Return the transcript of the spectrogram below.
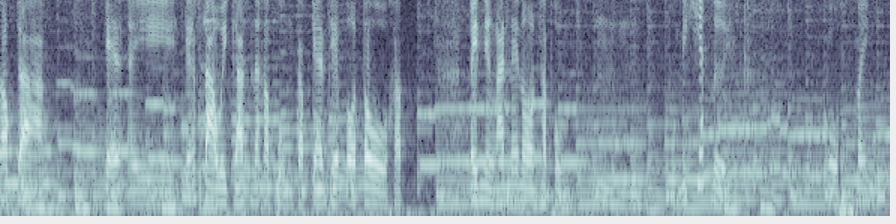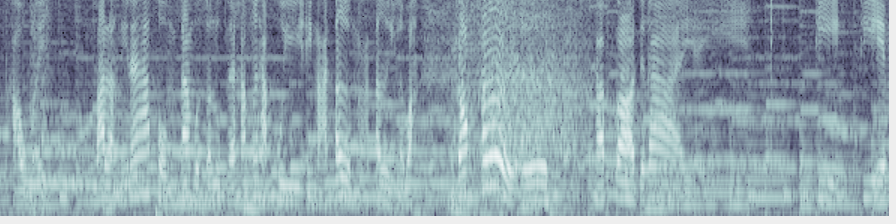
นอกจากแกไอ แก๊งสตาร์เวกัสนะครับผมกับแกนเทปออโต้ครับ เป็นอย่างนั้นแน่นอนครับผมอืมผมนี่เครียดเลย โอ้ไม่เข้าไป บ้านหลังนี้นะครับผมตามบทสรุปนะครับ เมื่อหากคุยไอหมาเตอร์หมาเตอร์อีกแล้ววะด็อกเตอร์เออครับก็จะได้ไอทีทีเอ็ม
